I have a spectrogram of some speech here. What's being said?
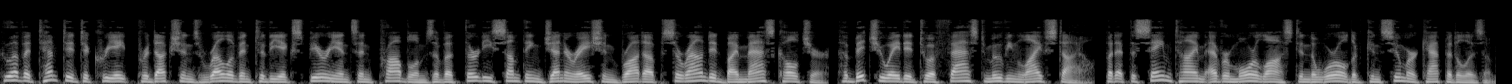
who have attempted to create productions relevant to the experience and problems of a 30-something generation brought up surrounded by mass culture, habituated to a fast-moving lifestyle, but at the same time ever more lost in the world of consumer capitalism.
